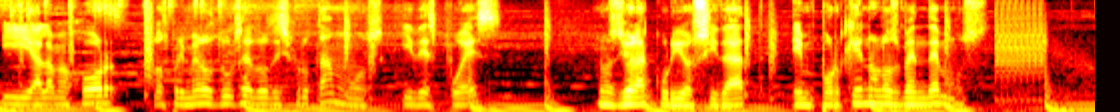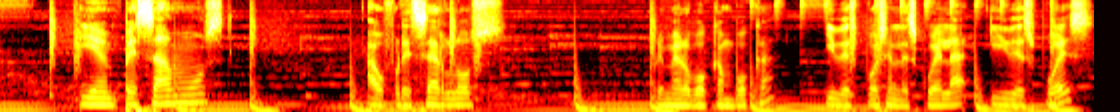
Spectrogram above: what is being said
y a lo mejor los primeros dulces los disfrutamos y después nos dio la curiosidad en por qué no los vendemos. Y empezamos a ofrecerlos primero boca en boca y después en la escuela y después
